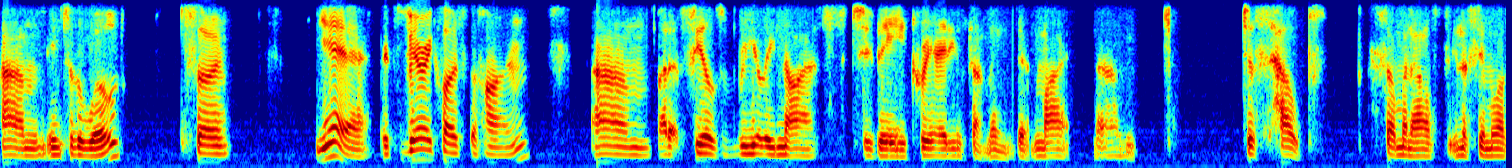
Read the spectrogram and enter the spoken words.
um, into the world. So, yeah, it's very close to home, um, but it feels really nice to be creating something that might um, just help someone else in a similar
